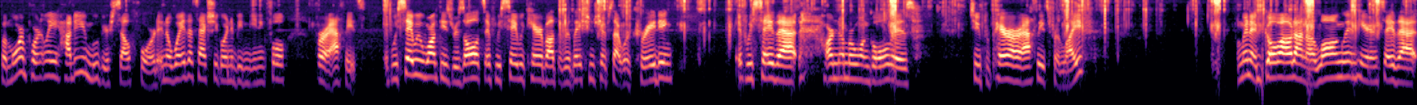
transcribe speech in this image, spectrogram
but more importantly, how do you move yourself forward in a way that's actually going to be meaningful for our athletes? If we say we want these results, if we say we care about the relationships that we're creating, if we say that our number one goal is to prepare our athletes for life, I'm going to go out on a long limb here and say that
